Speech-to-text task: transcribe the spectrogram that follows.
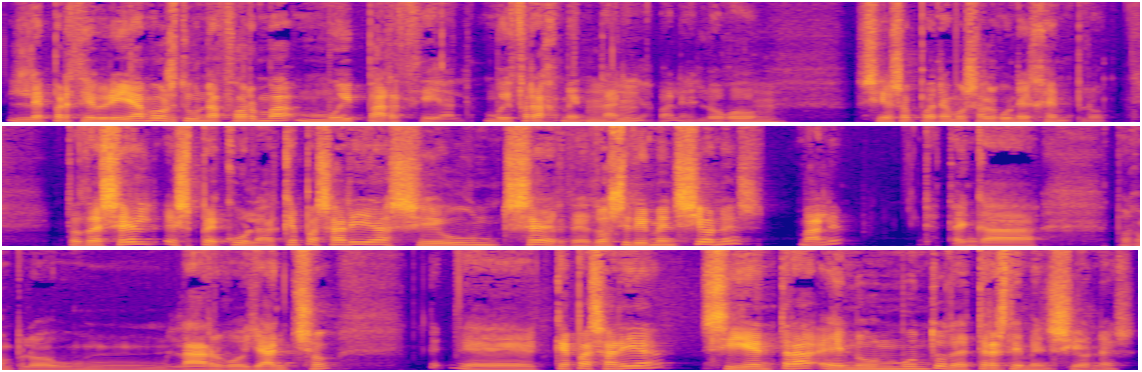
le percibiríamos de una forma muy parcial, muy fragmentaria. ¿vale? Luego, si eso ponemos algún ejemplo. Entonces él especula, ¿qué pasaría si un ser de dos dimensiones, ¿vale? Que tenga, por ejemplo, un largo y ancho, eh, ¿qué pasaría si entra en un mundo de tres dimensiones?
